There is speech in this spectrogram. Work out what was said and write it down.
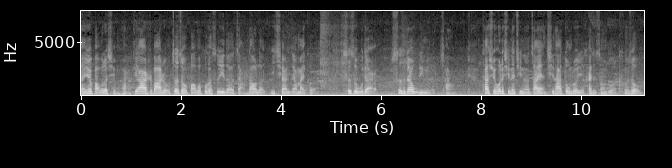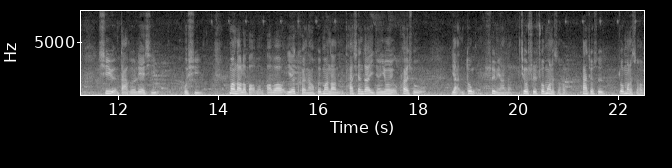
本月宝宝的情况：第二十八周，这周宝宝不可思议的长到了一千两百克，四十五点四十点五厘米长。他学会了新的技能，眨眼，其他动作也开始增多，咳嗽、吸吮、打嗝、练习呼吸。梦到了宝宝，宝宝也可能会梦到你。他现在已经拥有快速眼动睡眠了，就是做梦的时候，那就是做梦的时候。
